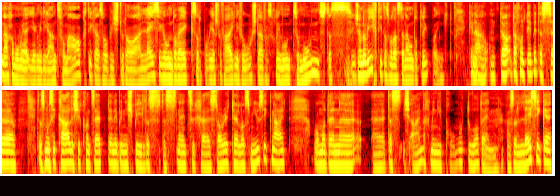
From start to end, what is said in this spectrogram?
nachher muss man ja irgendwie die ganze Vermarktung, also bist du da an Lesungen unterwegs oder probierst du auf eigene Faust einfach so ein bisschen Mund zu Mund? Das ist ja noch wichtig, dass man das dann auch unter die Leute bringt. Genau. Und da, da kommt eben das, äh, das musikalische Konzept dann eben ins Spiel. Das, das nennt sich äh, Storytellers Music Night, wo man dann äh, äh, das ist eigentlich meine Promotour dann. Also Lesungen,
